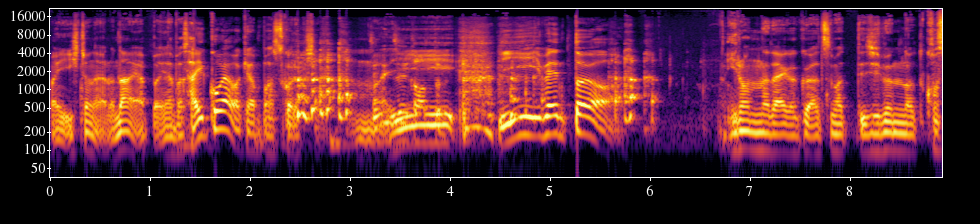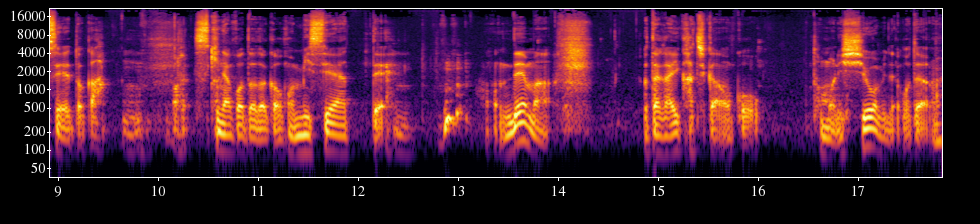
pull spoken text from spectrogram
あいい人なんやろな。やっぱやっぱ最高やわキャンパスコレクション。まあい全然変わっとる。いいいイベントよ。いろんな大学が集まって自分の個性とかうん。あ好きなこととかをこう見せ合って、ほん。でまあお互い価値観をこう共にしようみたいなことやろ。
